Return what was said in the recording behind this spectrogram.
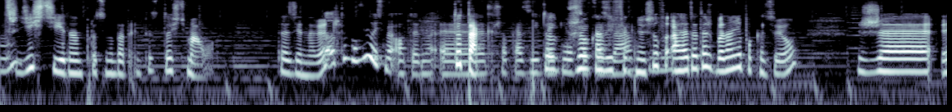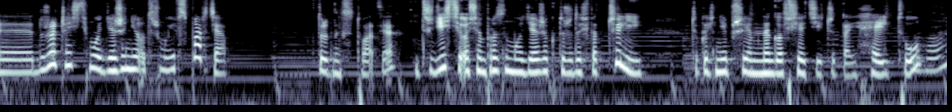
Mhm. 31% badań, to jest dość mało. To jest jedna rzecz. No to mówiłyśmy o tym e, To tak. przy okazji To fake newsów, przy okazji prawda? fake newsów, Mhm. ale to też badania pokazują, że y, duża część młodzieży nie otrzymuje wsparcia w trudnych sytuacjach. I 38% młodzieży, którzy doświadczyli czegoś nieprzyjemnego w sieci, czytaj hejtu, Mhm.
